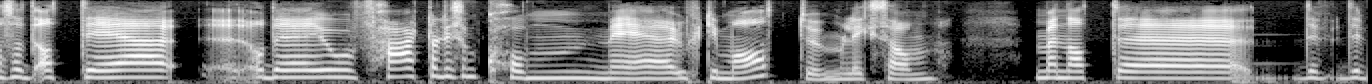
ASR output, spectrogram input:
Altså at det, og det er jo fælt å liksom komme med ultimatum, liksom. Men at eh, det, det,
